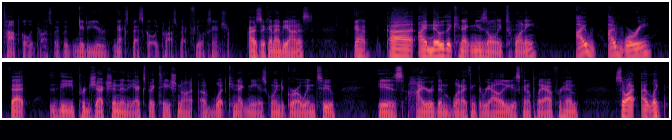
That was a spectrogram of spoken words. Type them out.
top goalie prospect, but maybe your next best goalie prospect, Felix Sandstrom. All right, so can I be honest? Go ahead. Uh, I know that Konecny is only 20. I I worry that the projection and the expectation of what Konecny is going to grow into is higher than what I think the reality is going to play out for him. So I, I like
